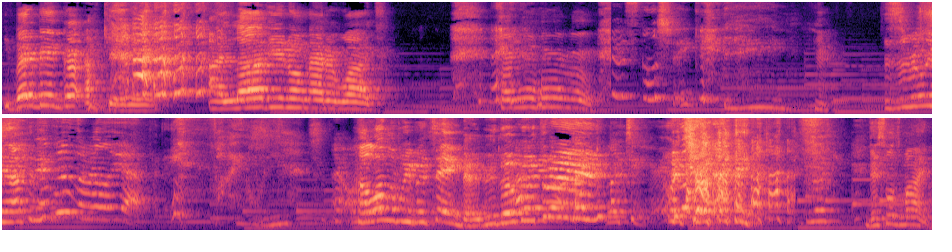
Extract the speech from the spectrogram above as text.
You better be a girl. I'm kidding you. I love you no matter what. Can you hear me? I'm still shaking. This is really happening? This is really happening. How long have we been saying baby number don't three? Like, like two years. We're trying. Look, This one's mine.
